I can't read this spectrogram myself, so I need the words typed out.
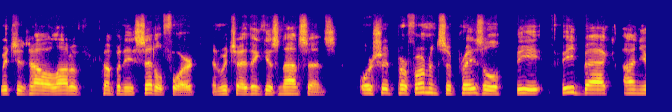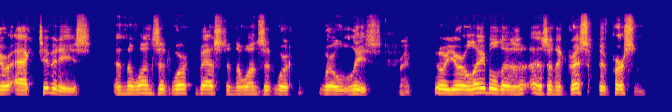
which is how a lot of companies settle for it, and which I think is nonsense? Or should performance appraisal be feedback on your activities and the ones that work best and the ones that work well least. Right. So you're labeled as, as an aggressive person,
